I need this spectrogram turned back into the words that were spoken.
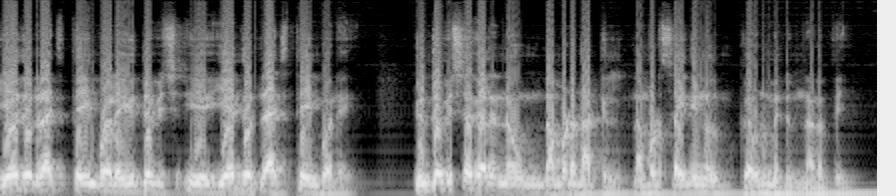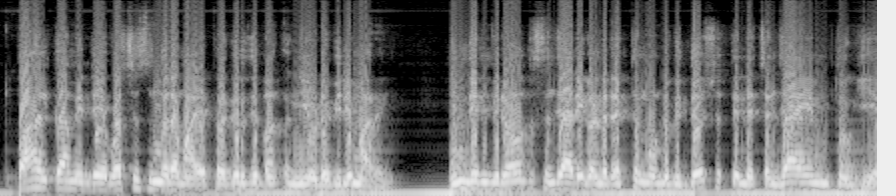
ഏതൊരു രാജ്യത്തെയും പോലെ യുദ്ധവിശ ഏതൊരു രാജ്യത്തെയും പോലെ യുദ്ധവിശകലനവും നമ്മുടെ നാട്ടിൽ നമ്മുടെ സൈന്യങ്ങളും ഗവൺമെന്റും നടത്തി. പഹൽഗാമിന്റെ വശസുന്ദരമായ പ്രകൃതി ഭംഗിയുടെ വിരിമാറിൽ ഇന്ത്യൻ വിനോദസഞ്ചാരികളുടെ രക്തം കൊണ്ട് വിദ്വേഷത്തിന്റെ ചഞ്ചായം തൂകിയ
